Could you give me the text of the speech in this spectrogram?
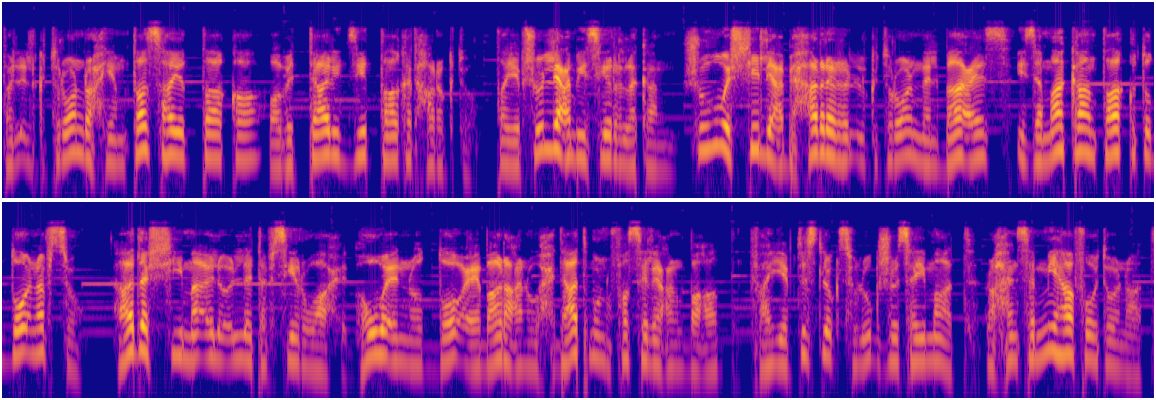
فالإلكترون رح يمتص هاي الطاقة وبالتالي تزيد طاقة حركته طيب شو اللي عم يصير لكن؟ شو هو الشيء اللي عم يحرر الإلكترون من الباعث إذا ما كان طاقة الضوء نفسه؟ هذا الشيء ما له إلا تفسير واحد. هو إنه الضوء عبارة عن وحدات منفصلة عن بعض فهي بتسلك سلوك جسيمات. رح نسميها فوتونات.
